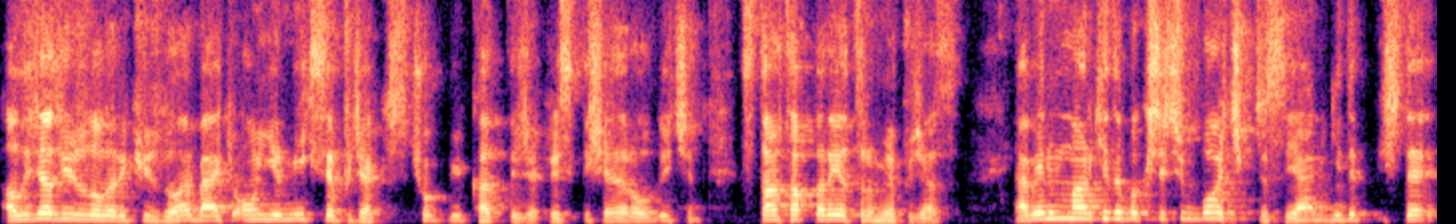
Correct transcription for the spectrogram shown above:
Alacağız 100 dolar 200 dolar belki 10-20x yapacak çok büyük katlayacak riskli şeyler olduğu için startuplara yatırım yapacağız. Ya benim markete bakış açım bu açıkçası. Yani gidip işte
